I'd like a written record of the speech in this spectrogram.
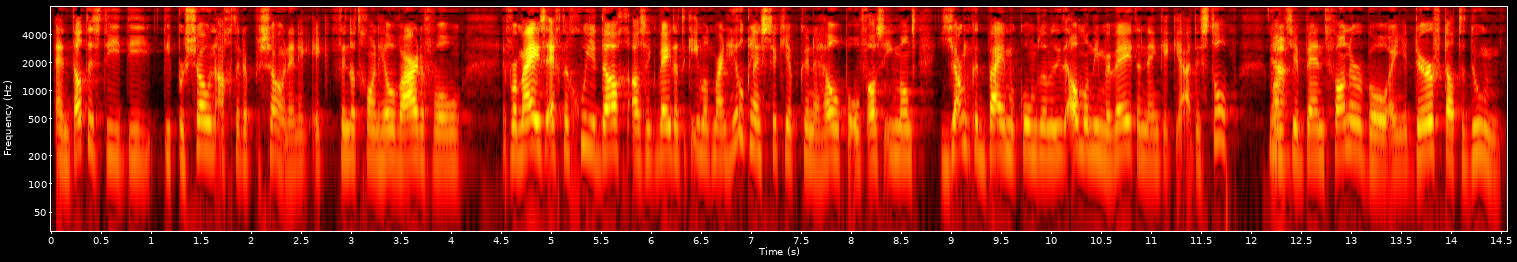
En dat is die, die, die persoon achter de persoon. En ik, ik vind dat gewoon heel waardevol. En voor mij is echt een goede dag als ik weet dat ik iemand maar een heel klein stukje heb kunnen helpen. Of als iemand jankend bij me komt omdat hij het allemaal niet meer weet. Dan denk ik, ja, dit is top. Want ja. je bent vulnerable en je durft dat te doen.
